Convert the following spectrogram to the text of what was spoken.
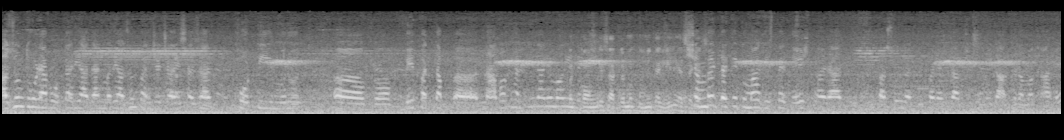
अजून थोड्या भोटार याद्यांमध्ये अजून पंचेचाळीस हजार खोटी मृत बेपत्ता नावं घालतील आणि मग काँग्रेस आक्रमक भूमिका घेईल? शंभर टक्के तुम्हाला दिसतंय देशभरात दिल्लीपासून नदीपर्यंत आमची भूमिका आक्रमक आहे.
